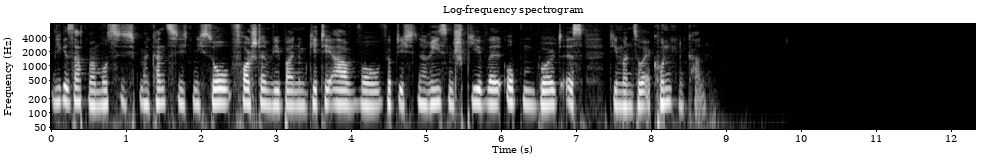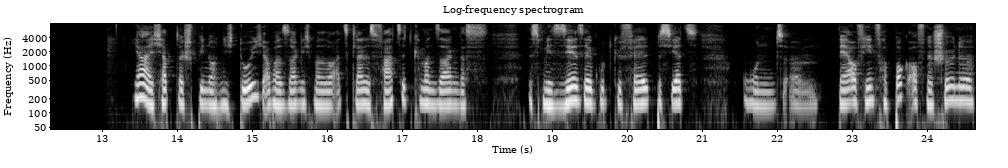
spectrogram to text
wie gesagt, man muss sich, man kann es sich nicht so vorstellen wie bei einem GTA, wo wirklich eine riesen Spielwelt Open World ist, die man so erkunden kann. Ja, ich habe das Spiel noch nicht durch, aber sage ich mal so als kleines Fazit kann man sagen, dass es mir sehr, sehr gut gefällt bis jetzt. Und ähm, wer auf jeden Fall Bock auf eine schöne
